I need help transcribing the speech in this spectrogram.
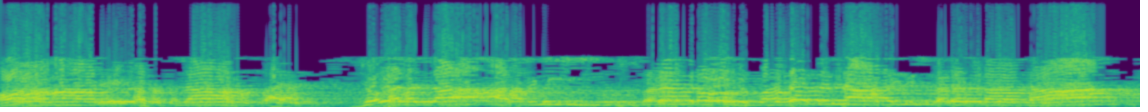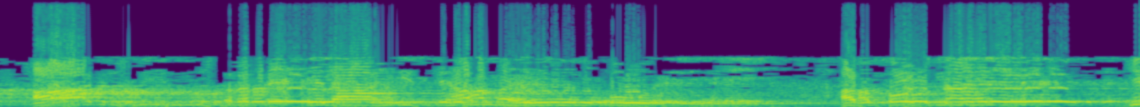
اور ہمارے اسلاف پر، جو اللہ اپنی نصرت اور مدد نازل کرتا تھا، آج اسی نصرت الہی سے ہم محروم ہو گئے۔ اب سوچنا ہے کہ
